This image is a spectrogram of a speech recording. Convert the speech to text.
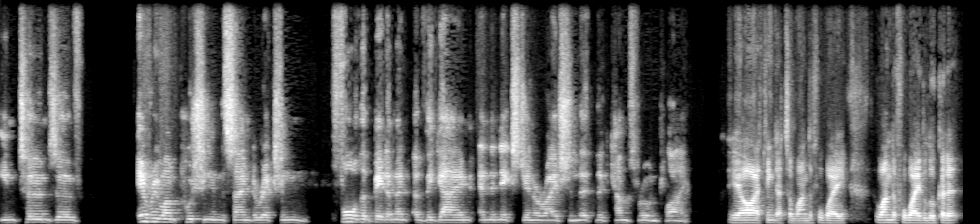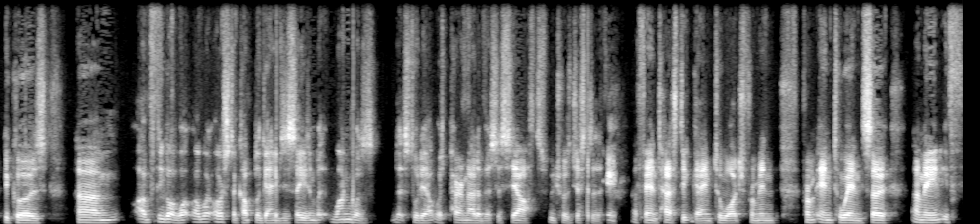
in terms of everyone pushing in the same direction for the betterment of the game and the next generation that, that come through and play. Yeah, I think that's a wonderful way, wonderful way to look at it because um, I think I watched a couple of games this season, but one was that stood out was Parramatta versus Souths, which was just a, yeah. a fantastic game to watch from end from end to end. So, I mean, if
